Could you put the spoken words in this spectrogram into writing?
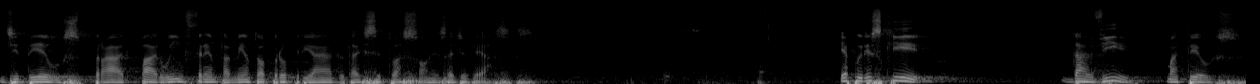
de Deus para, para o enfrentamento apropriado das situações adversas. E é por isso que Davi, Mateus,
